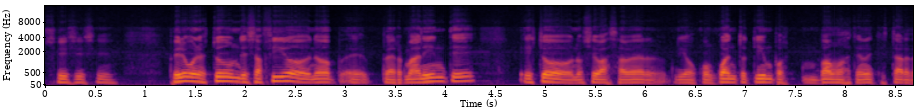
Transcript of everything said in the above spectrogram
Sí, sí, sí. Pero bueno, es todo un desafío ¿no? Eh, permanente esto no se va a saber, digamos, con cuánto tiempo vamos a tener que estar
